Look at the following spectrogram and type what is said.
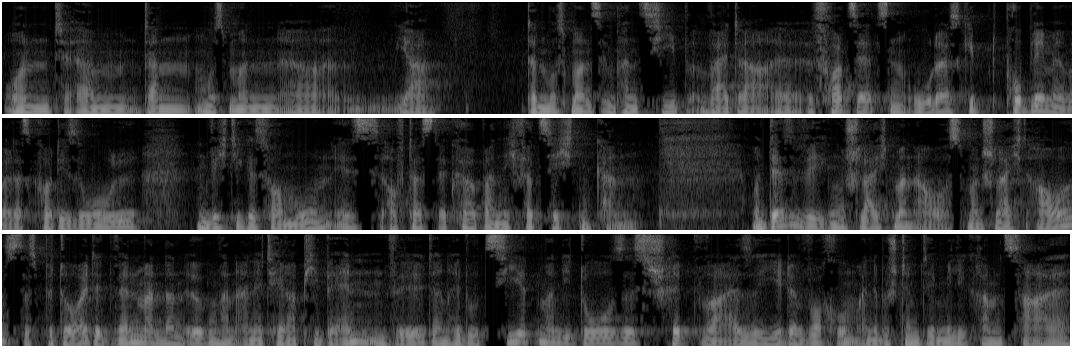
und ähm, dann muss man äh, ja dann muss man es im Prinzip weiter äh, fortsetzen oder es gibt Probleme, weil das Cortisol ein wichtiges Hormon ist, auf das der Körper nicht verzichten kann. Und deswegen schleicht man aus. Man schleicht aus. Das bedeutet, wenn man dann irgendwann eine Therapie beenden will, dann reduziert man die Dosis schrittweise jede Woche um eine bestimmte Milligrammzahl,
